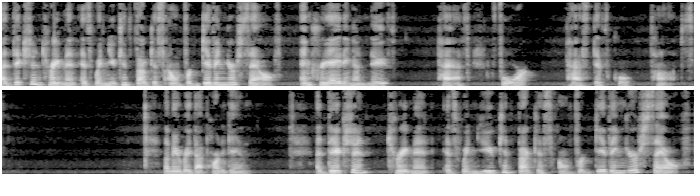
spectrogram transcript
Addiction treatment is when you can focus on forgiving yourself and creating a new path for past difficult times. Let me read that part again. Addiction treatment is when you can focus on forgiving yourself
